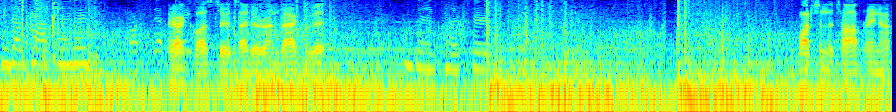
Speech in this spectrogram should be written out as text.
He's up top, remember? I got clustered, so I had to run back a bit. I'm gonna cluster. Watching the top right now.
